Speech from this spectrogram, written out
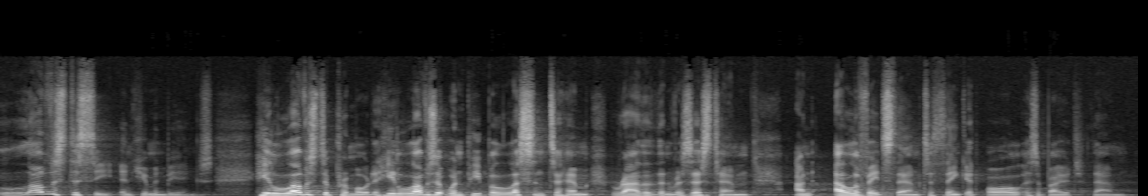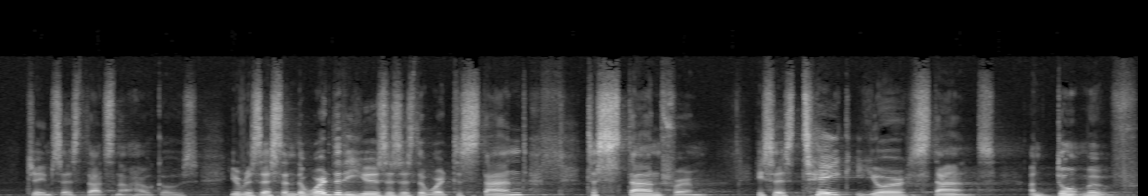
loves to see in human beings. He loves to promote it. He loves it when people listen to him rather than resist him and elevates them to think it all is about them. James says that's not how it goes. You resist. And the word that he uses is the word to stand, to stand firm. He says, Take your stand and don't move.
